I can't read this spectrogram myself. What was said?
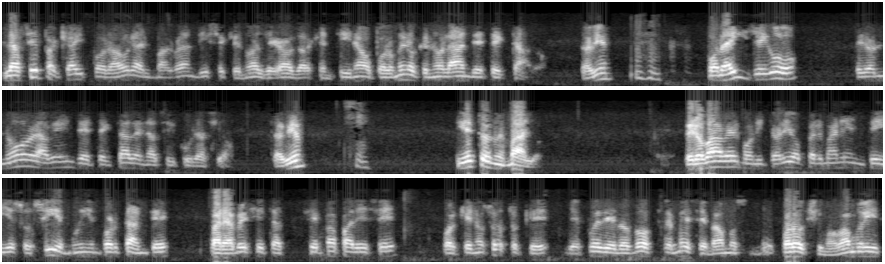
La cepa que hay por ahora, el Malbrán dice que no ha llegado de Argentina, o por lo menos que no la han detectado. ¿Está bien? Por ahí llegó, pero no la ven detectada en la circulación. ¿Está bien? Sí. Y esto no es malo. Pero va a haber monitoreo permanente, y eso sí es muy importante, para ver si esta cepa aparece, porque nosotros que después de los dos, tres meses vamos, próximo, vamos a ir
